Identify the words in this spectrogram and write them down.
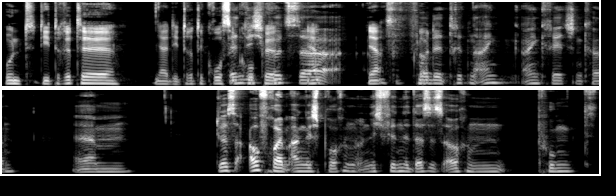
Und die dritte, ja, die dritte große Wenn Gruppe. ich kurz da ja, ja, vor der dritten ein, eingrätschen kann. Ähm, du hast Aufräumen angesprochen und ich finde, das ist auch ein Punkt,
